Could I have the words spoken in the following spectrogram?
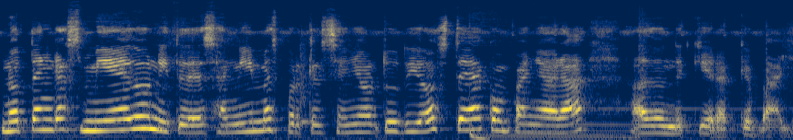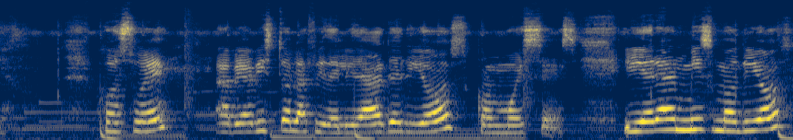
No tengas miedo ni te desanimes porque el Señor tu Dios te acompañará a donde quiera que vayas. Josué había visto la fidelidad de Dios con Moisés y era el mismo Dios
